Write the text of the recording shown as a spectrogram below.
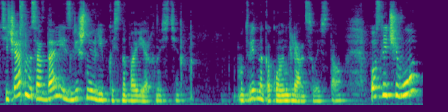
Сейчас мы создали излишнюю липкость на поверхности. Вот видно, какой он глянцевый стал. После чего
